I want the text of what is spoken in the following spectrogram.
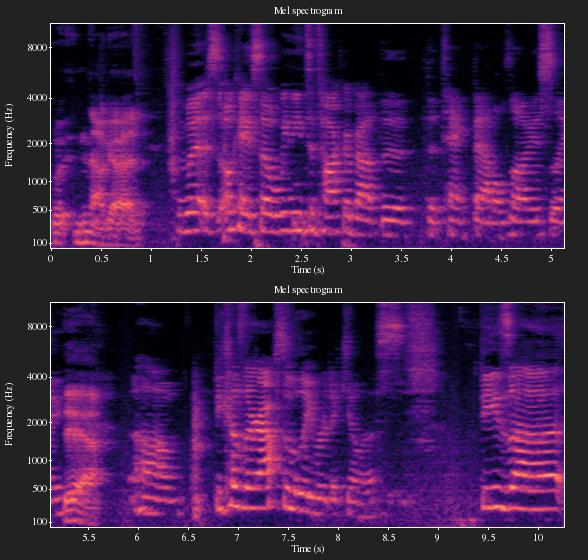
no, go ahead. But- Okay, so we need to talk about the the tank battles, obviously, Yeah, um, because they're absolutely ridiculous. These uh,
